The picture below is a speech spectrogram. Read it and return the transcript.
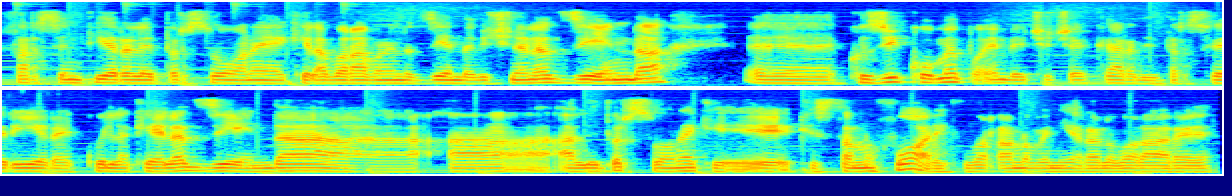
far sentire le persone che lavoravano in azienda vicino all'azienda eh, così come poi invece cercare di trasferire quella che è l'azienda a, a, alle persone che, che, stanno fuori, che vorranno venire a lavorare,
